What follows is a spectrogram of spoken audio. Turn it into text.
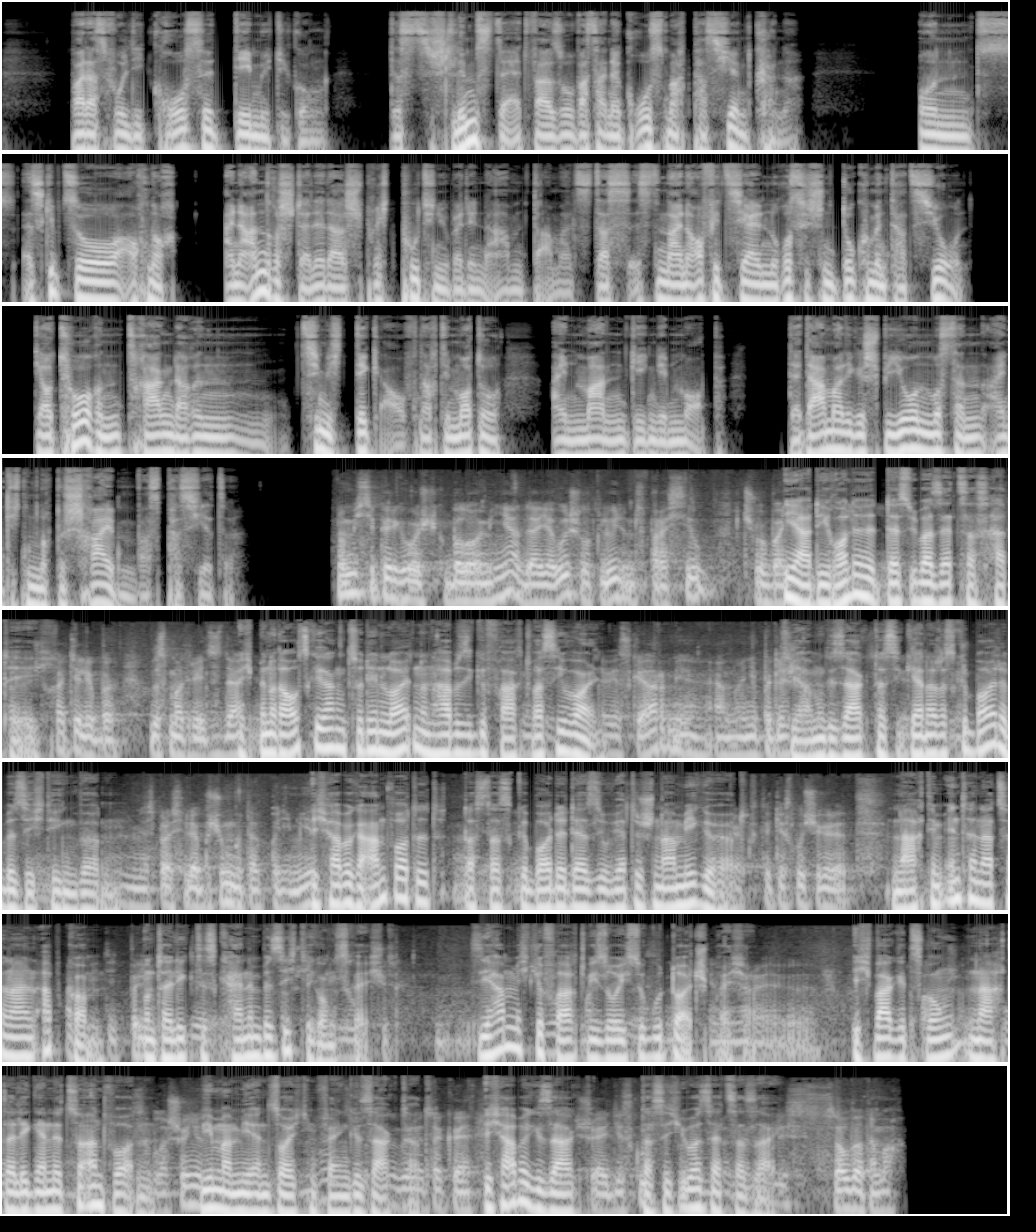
war das wohl die große Demütigung. Das Schlimmste etwa so, was einer Großmacht passieren könne. Und es gibt so auch noch eine andere Stelle, da spricht Putin über den Abend damals. Das ist in einer offiziellen russischen Dokumentation. Die Autoren tragen darin ziemlich dick auf, nach dem Motto ein Mann gegen den Mob. Der damalige Spion muss dann eigentlich nur noch beschreiben, was passierte. Ja, die Rolle des Übersetzers hatte ich. Ich bin rausgegangen zu den Leuten und habe sie gefragt, was sie wollen. Sie haben gesagt, dass sie gerne das Gebäude besichtigen würden. Ich habe geantwortet, dass das Gebäude der sowjetischen Armee gehört. Nach dem internationalen Abkommen unterliegt es keinem Besichtigungsrecht. Sie haben mich gefragt, wieso ich so gut Deutsch spreche. Ich war gezwungen, nach der Legende zu antworten, wie man mir in solchen Fällen gesagt hat. Ich habe gesagt, dass ich Übersetzer sei.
